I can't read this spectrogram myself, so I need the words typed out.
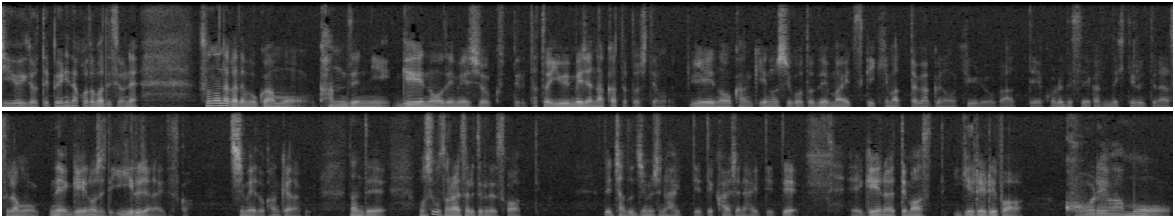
自由業って便利な言葉ですよねそんな中で僕はもう完全に芸能で飯を食ってる。例えば有名じゃなかったとしても芸能関係の仕事で毎月決まった額のお給料があってこれで生活できてるってならそれはもうね芸能人って言えるじゃないですか。知名度関係なく。なんでお仕事何されてるんですか？って。でちゃんと事務所に入っていて会社に入っていて、えー、芸能やってますって。言えれればこれはも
